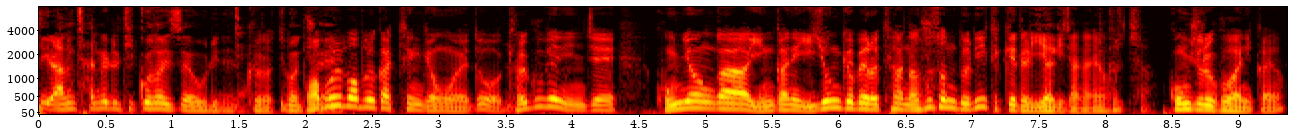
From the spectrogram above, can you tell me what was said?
랑 장르를 딛고 서 있어요. 우리는 네. 그렇죠. 이번 주에. 버블 버블 같은 경우에도 결국엔 이제 공룡과 인간의 이종 교배로 태어난 후손들이 듣게 될 이야기잖아요. 그렇죠. 공주를 구하니까요.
